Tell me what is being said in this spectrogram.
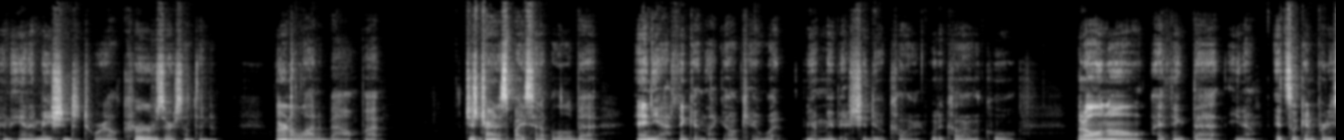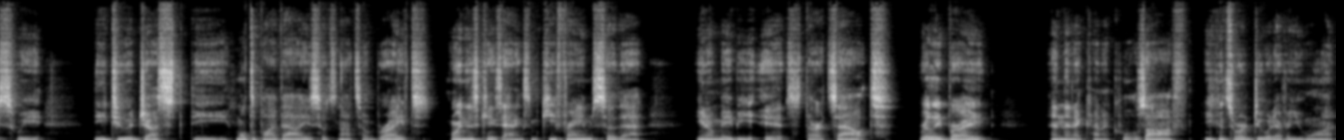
an animation tutorial. Curves are something to learn a lot about, but just trying to spice it up a little bit. And yeah, thinking like, okay, what, you know, maybe I should do a color. Would a color look cool? But all in all, I think that, you know, it's looking pretty sweet. Need to adjust the multiply value so it's not so bright, or in this case, adding some keyframes so that, you know, maybe it starts out really bright and then it kind of cools off. You can sort of do whatever you want.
